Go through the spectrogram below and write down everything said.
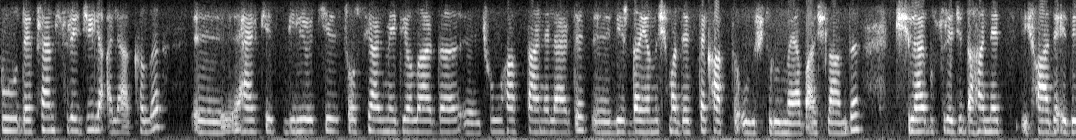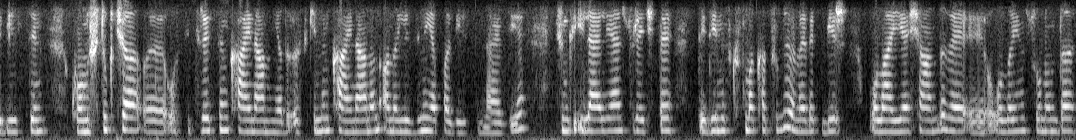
bu deprem süreciyle alakalı e, herkes biliyor ki sosyal medyalarda e, çoğu hastanelerde e, bir dayanışma destek hattı oluşturulmaya başlandı. Kişiler bu süreci daha net ifade edebilsin. Konuştukça o stresin kaynağının ya da öfkenin kaynağının analizini yapabilsinler diye. Çünkü ilerleyen süreçte dediğiniz kısma katılıyorum. Evet bir olay yaşandı ve o olayın sonunda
